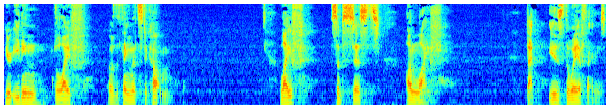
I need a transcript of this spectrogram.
you're eating the life of the thing that's to come. Life subsists on life. That is the way of things.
